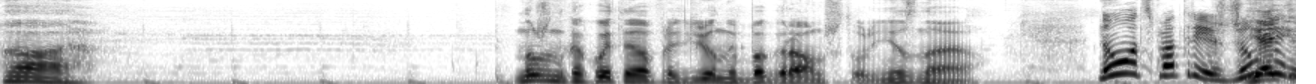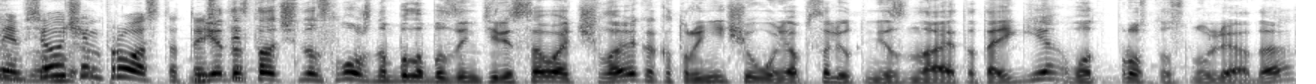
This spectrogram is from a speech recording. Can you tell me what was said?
а, нужен какой-то определенный бэкграунд, что ли, не знаю. Ну вот смотри, с джунглями Я- все м- очень просто. То Мне есть ты- достаточно сложно было бы заинтересовать человека, который ничего абсолютно не знает о тайге, вот просто с нуля, да,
